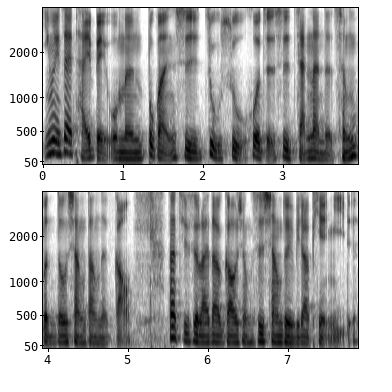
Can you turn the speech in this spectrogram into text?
因为在台北我们不管是住宿或者是展览的成本都相当的高，那其实来到高雄是相对比较便宜的。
